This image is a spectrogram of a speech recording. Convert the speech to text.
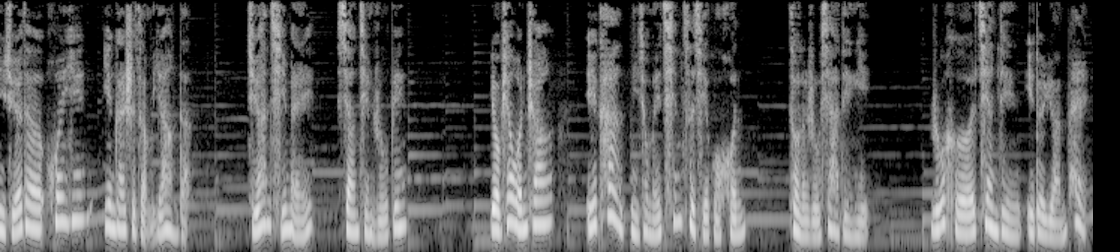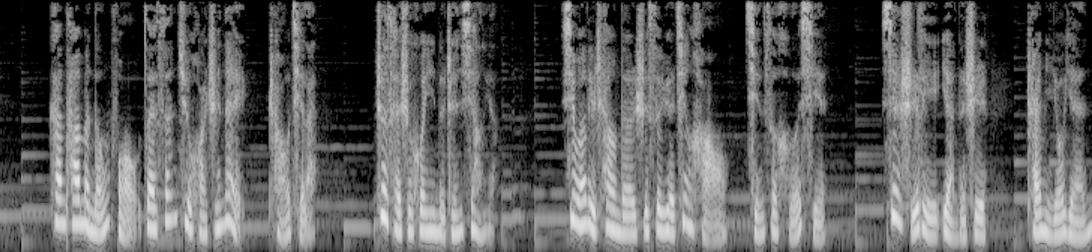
你觉得婚姻应该是怎么样的？举案齐眉，相敬如宾。有篇文章，一看你就没亲自结过婚，做了如下定义：如何鉴定一对原配？看他们能否在三句话之内吵起来，这才是婚姻的真相呀。戏文里唱的是岁月静好，琴瑟和谐，现实里演的是柴米油盐。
